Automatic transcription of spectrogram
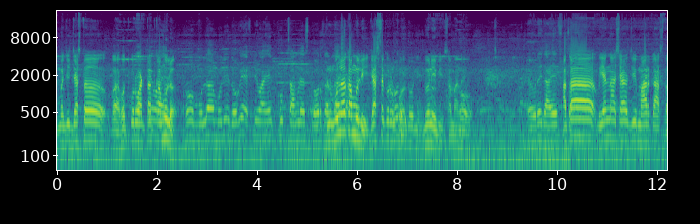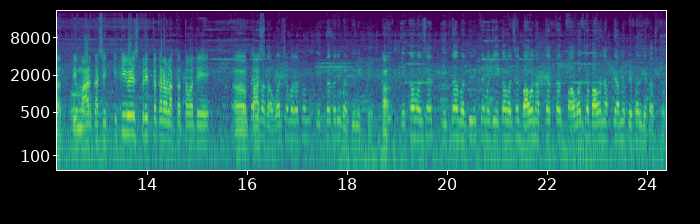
म्हणजे जास्त होतकूर वाटतात का मुलं. हो मुलं मुली दोघे ऍक्टिव्ह आहेत. खूप चांगले स्कोअर पण मुलं का मुली? जास्त करून दोन्ही, कोण? दोन्ही. दोन्ही बी समान हो. एव्हरेज आहे. आता यांना अशा जे मार्क असतात ते हो. मार्क असे किती वेळेस प्रयत्न करावा लागतात तेव्हा ते बघा वर्षभरातून एकदा तरी भरती निघते. हा. एका वर्षात एकदा भरती निघते म्हणजे एका वर्षात बावन्न हप्त्यात तर बावनच्या बावन्न हप्ते आम्ही पेपर घेत असतो.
